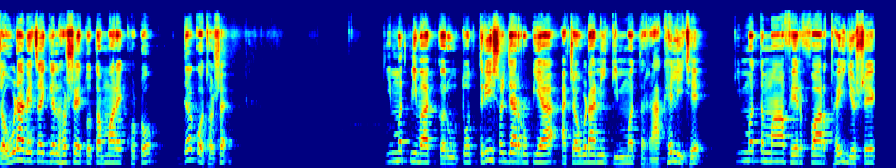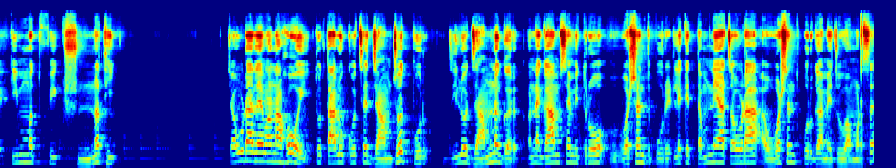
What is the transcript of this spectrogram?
ચવડા વેચાઈ ગયેલ હશે તો તમારે ખોટો ધક્કો થશે. કિંમતની વાત કરું તો ત્રીસ હજાર રૂપિયા આ ચવડાની કિંમત રાખેલી છે. કિંમતમાં ફેરફાર થઈ જશે, કિંમત ફિક્સ નથી. ચવડા લેવાના હોય તો તાલુકો છે જામજોધપુર, જિલ્લો જામનગર અને ગામ છે મિત્રો વસંતપુર. એટલે કે તમને આ ચવડા વસંતપુર ગામે જોવા મળશે.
